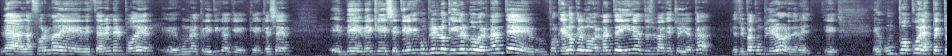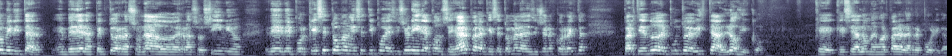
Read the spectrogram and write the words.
la, forma de, estar en el poder, es una crítica que, hay que hacer, eh, de, que se tiene que cumplir lo que diga el gobernante, porque es lo que el gobernante diga, entonces ¿para qué estoy yo acá? Yo estoy para cumplir órdenes. Eh, un poco el aspecto militar, en vez del aspecto razonado, de raciocinio, de, de por qué se toman ese tipo de decisiones y de aconsejar para que se tomen las decisiones correctas partiendo del punto de vista lógico, que, que sea lo mejor para la República.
